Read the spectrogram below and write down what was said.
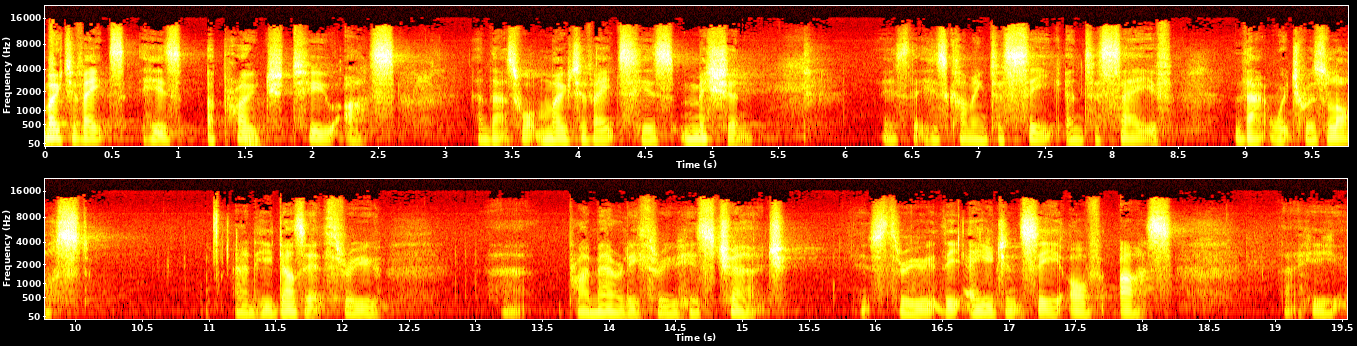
motivates his approach to us. And that's what motivates his mission, is that he's coming to seek and to save that which was lost. And he does it through, primarily through his church. It's through the agency of us that he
